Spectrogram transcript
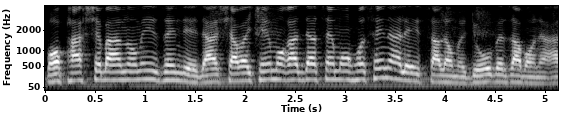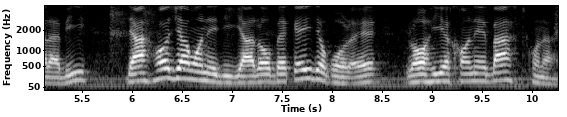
با پخش برنامه زنده در شبکه مقدس امام حسین علیه السلام دو به زبان عربی دهها جوان دیگر را به قید قرعه راهی خانه بخت کند.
